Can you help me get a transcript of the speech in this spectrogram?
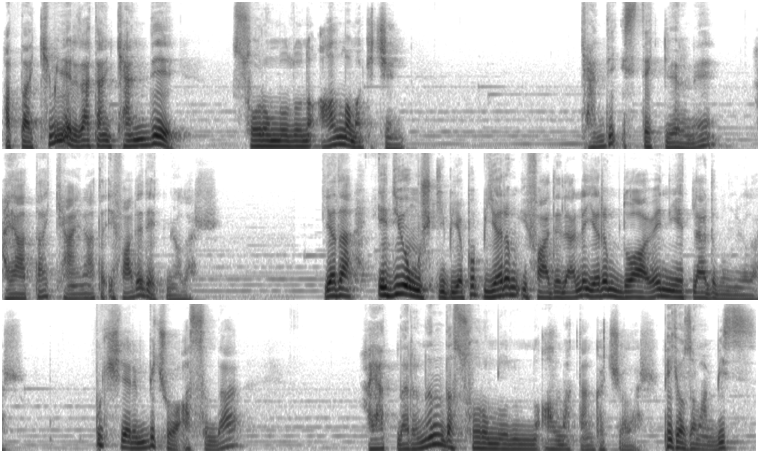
Hatta kimileri zaten kendi sorumluluğunu almamak için kendi isteklerini hayata, kainata ifade de etmiyorlar. Ya da ediyormuş gibi yapıp yarım ifadelerle yarım dua ve niyetlerde bulunuyorlar. Bu kişilerin birçoğu aslında hayatlarının da sorumluluğunu almaktan kaçıyorlar. Peki o zaman biz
